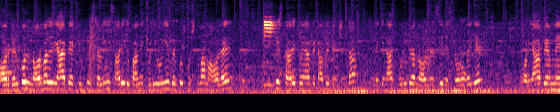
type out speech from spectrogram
और बिल्कुल नॉर्मल यहाँ पे एक्टिविटीज़ चल रही हैं। सारी दुकानें खुली हुई हैं। बिल्कुल खुशनुमा माहौल है। इक्कीस तारीख को यहाँ पे काफ़ी टेंशन था, लेकिन आज पूरी तरह नॉर्मलसी रिस्टोर हो गई है। और यहाँ पे हमने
